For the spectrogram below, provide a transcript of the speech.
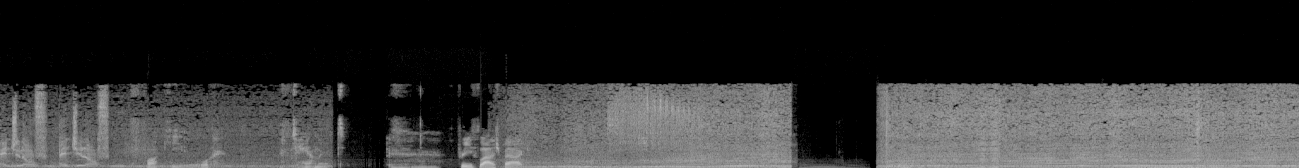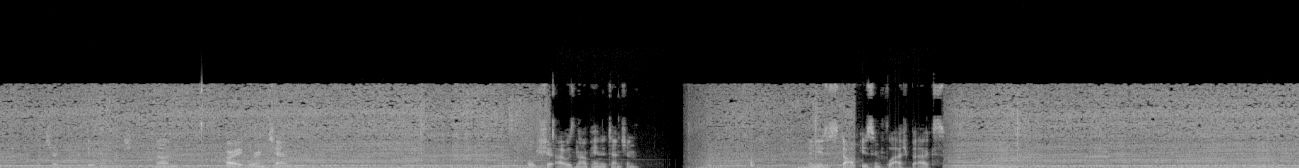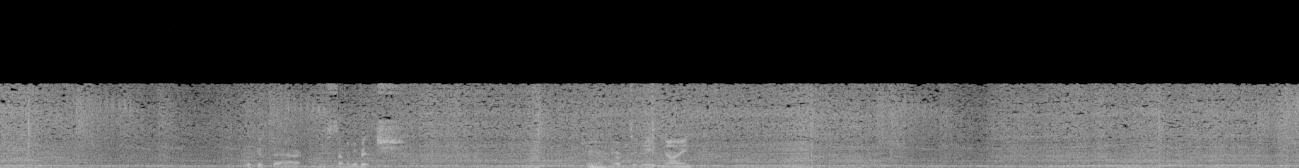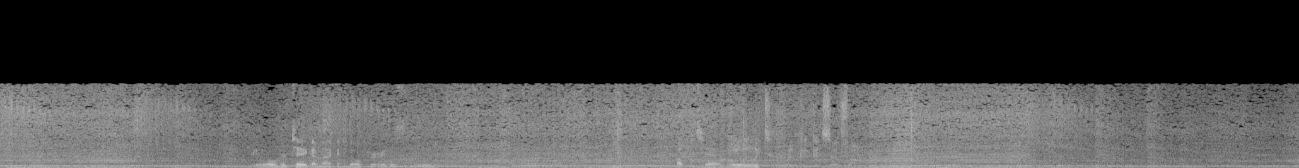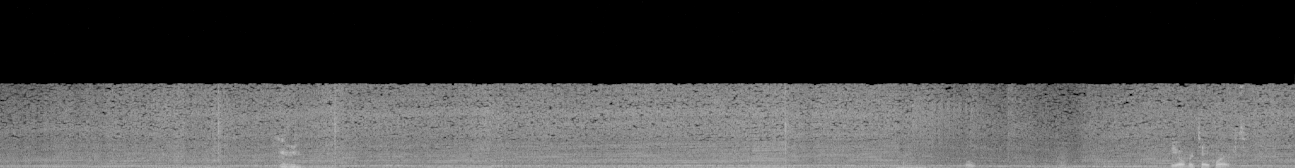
Engine off, engine off. Fuck you. Damn it. Free flashback. Check for damage. None. Alright, we're in 10. Oh shit, I was not paying attention. I need to stop using flashbacks. Look at that, you son of a bitch. Up to 8, 9. Good overtake, I'm not gonna go for this dude. Up to 8. We're looking good so far. Overtake worked.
